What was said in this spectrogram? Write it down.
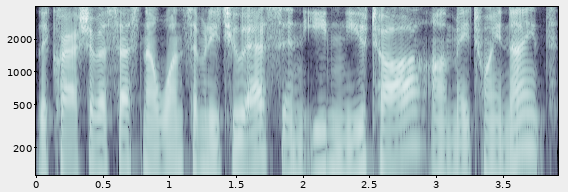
The crash of a Cessna 172S in Eden, Utah on May 29th.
